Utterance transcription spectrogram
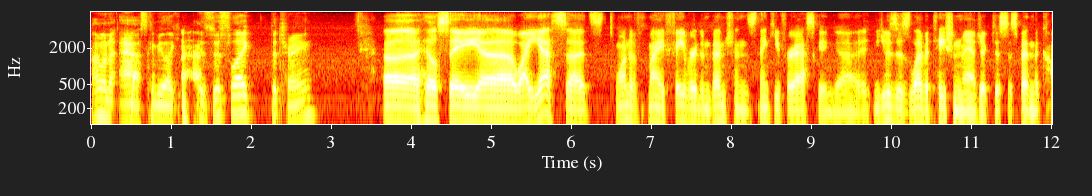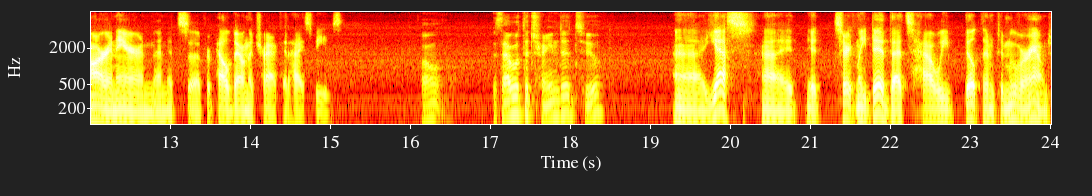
I'm gonna ask and be like, Uh-huh. "Is this like the train?" Uh, he'll say, uh, "Why, yes, uh, it's one of my favorite inventions. Thank you for asking. Uh, it uses levitation magic to suspend the car in air, and then it's uh, propelled down the track at high speeds." Oh, is that what the train did too? Uh, yes, uh, it, it certainly did. That's how we built them to move around.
